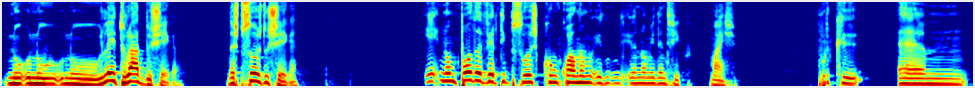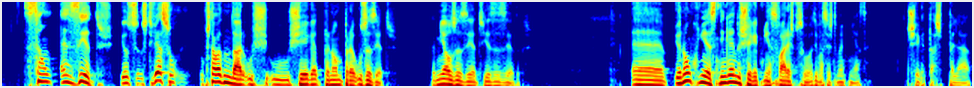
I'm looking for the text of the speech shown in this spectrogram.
no, no, no eleitorado do Chega, nas pessoas do Chega. E não pode haver tipo pessoas com qual não, eu não me identifico mais. Porque hum, são azedos. Eu, se tivesse. Eu gostava de mudar o, o Chega para não para os azedos. Para mim é os azedos e as azedas. Uh, eu não conheço ninguém do Chega, conheço várias pessoas e vocês também conhecem. Chega está espalhado.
